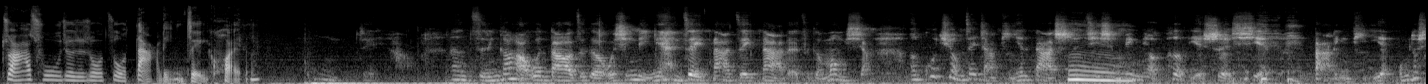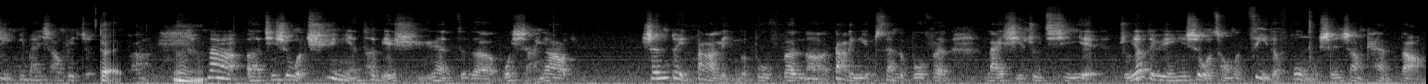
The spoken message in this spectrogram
抓出就是说做大龄这一块呢？嗯，对。嗯，子玲刚好问到这个，我心里面 最大最大的这个梦想。呃，过去我们在讲体验大使，其实并没有特别设限大龄体验，我们都是以一般消费者对吧。嗯，那呃，其实我去年特别许愿，这个我想要针对大龄的部分呢，大龄友善的部分来协助企业，主要的原因是我从我自己的父母身上看到，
